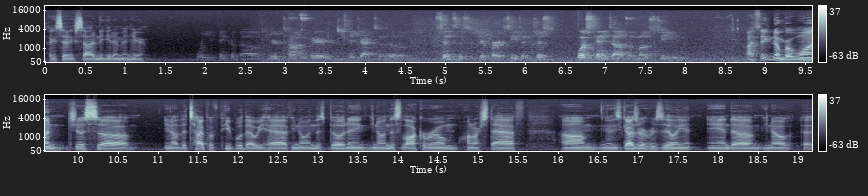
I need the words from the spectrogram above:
like I said, excited to get him in here. When you think about your time here in Jacksonville, since this is your first season, just what stands out the most to you? I think number one, just uh, you know the type of people that we have, you know, in this building, you know, in this locker room, on our staff. Um, you know, these guys are resilient, and um, you know, uh,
